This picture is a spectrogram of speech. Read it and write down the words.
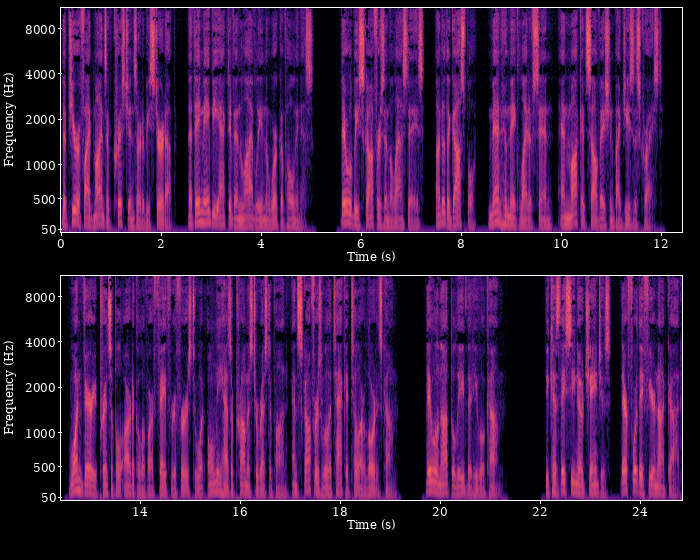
The purified minds of Christians are to be stirred up, that they may be active and lively in the work of holiness. There will be scoffers in the last days, under the gospel, men who make light of sin, and mock at salvation by Jesus Christ. One very principal article of our faith refers to what only has a promise to rest upon, and scoffers will attack it till our Lord has come. They will not believe that he will come. Because they see no changes, therefore they fear not God.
